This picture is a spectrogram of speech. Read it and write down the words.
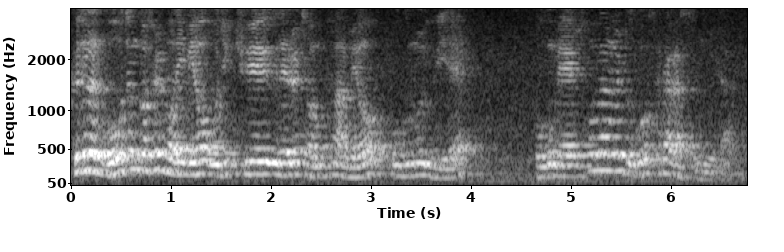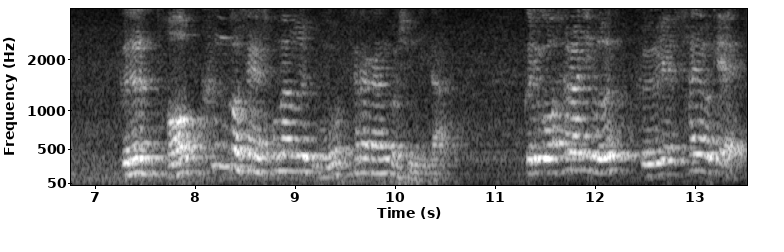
그는 모든 것을 버리며 오직 주의 은혜를 전파하며 복음을 위해 복음에 소망을 두고 살아갔습니다. 그는 더 큰 것에 소망을 두고 살아간 것입니다. 그리고 하나님은 그의 사역에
